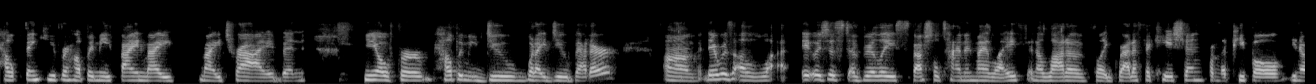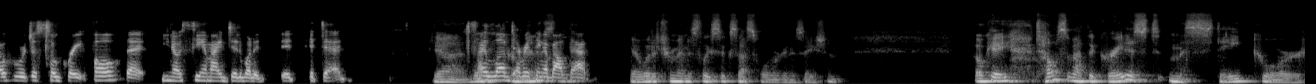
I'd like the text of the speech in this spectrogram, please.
help. Thank you for helping me find my my tribe and you know for helping me do what i do better. Um, there was a lot it was just a really special time in my life and a lot of like gratification from the people you know who were just so grateful that you know cmi did what it it, it did. Yeah so i loved everything about that. Yeah what a tremendously successful organization Okay, tell us about the greatest mistake or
